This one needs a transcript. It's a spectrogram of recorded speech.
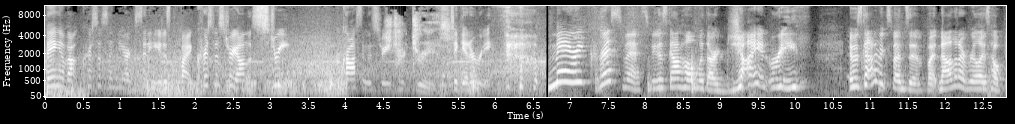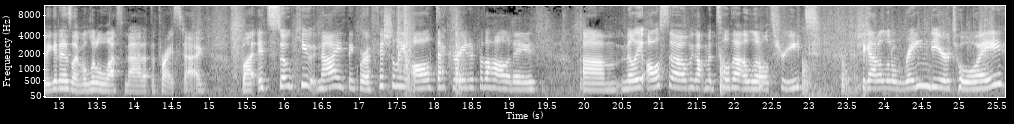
thing about Christmas in New York City. You just can buy a Christmas tree on the street or crossing the street Street trees. to get a wreath. Merry Christmas! We just got home with our giant wreath. It was kind of expensive, but now that I realize how big it is, I'm a little less mad at the price tag. But it's so cute. Now I think we're officially all decorated for the holidays. Um, Millie also, we got Matilda a little treat. She got a little reindeer toy.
